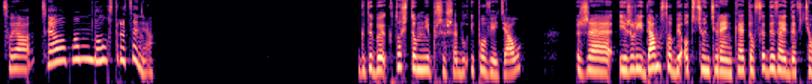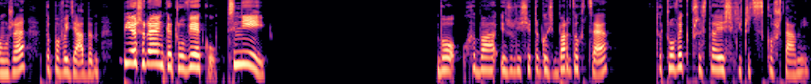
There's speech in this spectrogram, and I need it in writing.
co ja, co ja mam do stracenia? Gdyby ktoś do mnie przyszedł i powiedział, że jeżeli dam sobie odciąć rękę, to wtedy zajdę w ciążę, to powiedziałabym: Bierz rękę, człowieku, tnij! Bo chyba, jeżeli się czegoś bardzo chce, to człowiek przestaje się liczyć z kosztami.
